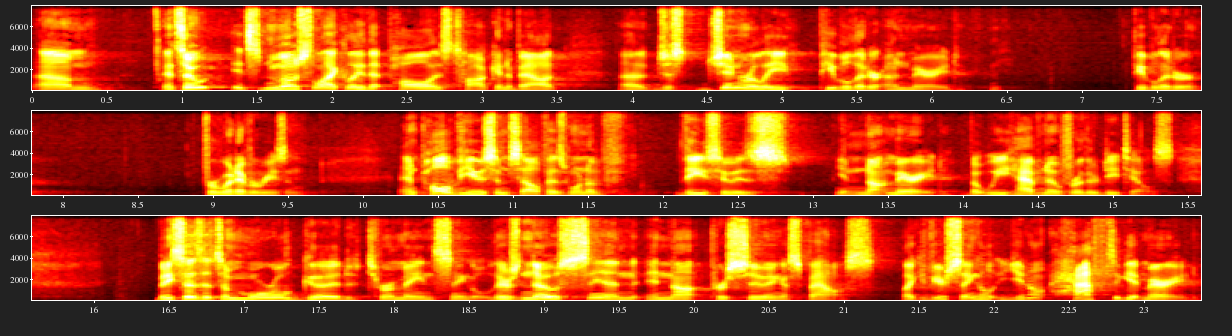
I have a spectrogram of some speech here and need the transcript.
Um, and so it's most likely that Paul is talking about uh, just generally people that are unmarried, people that are, for whatever reason. And Paul views himself as one of these who is you know, not married, but we have no further details. But he says it's a moral good to remain single. There's no sin in not pursuing a spouse. Like, if you're single, you don't have to get married.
